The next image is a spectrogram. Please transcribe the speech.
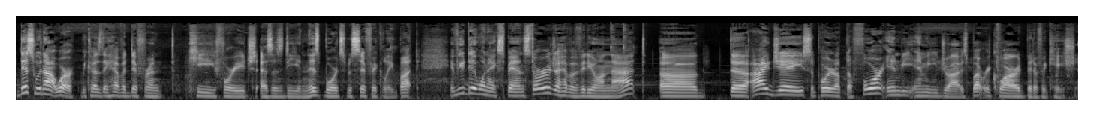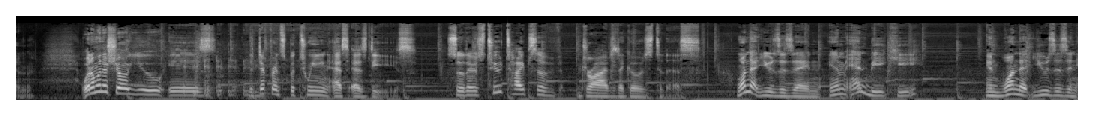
this would not work because they have a different key for each SSD in this board specifically. But if you did want to expand storage, I have a video on that. Uh, the IJ supported up to four NVMe drives but required bifurcation. What I'm going to show you is the difference between SSDs. So there's two types of drives that goes to this. One that uses an M and B key and one that uses an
